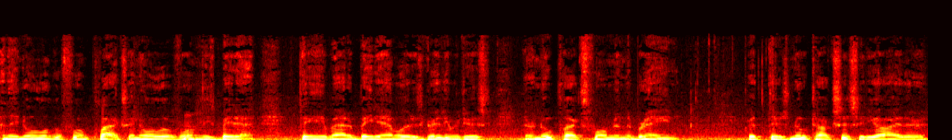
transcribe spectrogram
and they no longer form plaques. They no longer form mm. these beta. The amount of beta amyloid is greatly reduced. There are no plaques formed in the brain, but there's no toxicity either,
